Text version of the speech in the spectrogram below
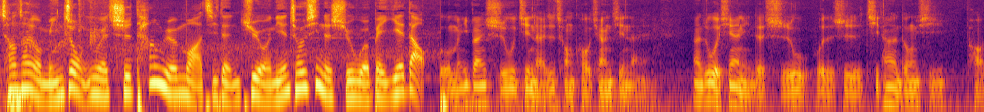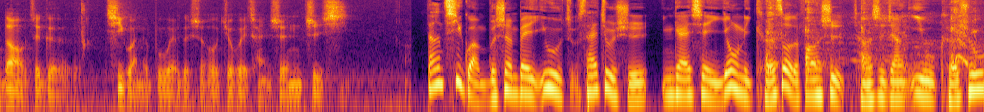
常常有民众因为吃汤圆、马鸡等具有粘稠性的食物而被噎到。我们一般食物进来是从口腔进来，那如果现在你的食物或者是其他的东西跑到这个气管的部位的时候，就会产生窒息。当气管不慎被异物阻塞住时，应该先以用力咳嗽的方式尝试将异物咳出。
